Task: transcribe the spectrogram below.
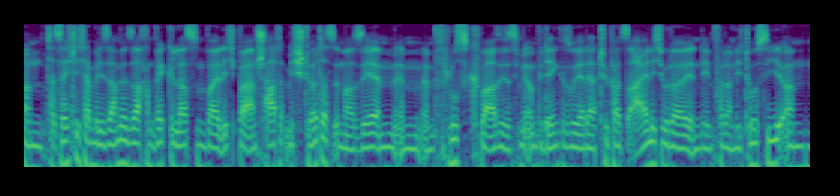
Ähm, tatsächlich haben wir die Sammelsachen weggelassen, weil ich bei Uncharted, mich stört das immer sehr im, im, im Fluss quasi, dass ich mir irgendwie denke, so ja, der Typ hat es eilig oder in dem Fall dann die Tussi. Ähm,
